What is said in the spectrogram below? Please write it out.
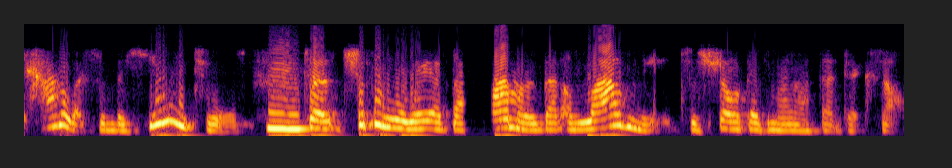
catalysts and the healing tools mm-hmm. to chipping away at that armor that allowed me to show up as my authentic self.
